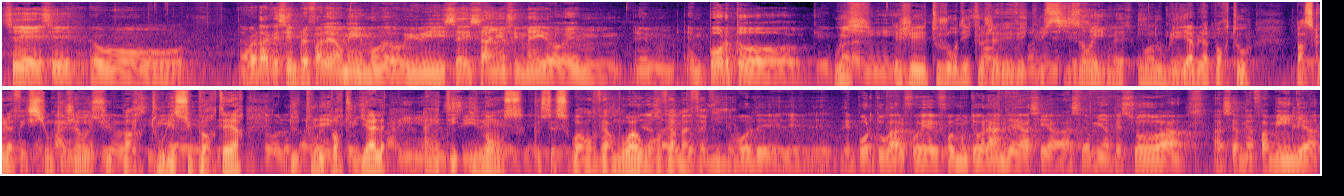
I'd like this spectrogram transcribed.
Sí. Uh, la verdad que siempre lo mismo. Yo viví seis años y medio en, en, en Porto. Que Oui, j'ai toujours dit que j'avais vécu six ans et demi inoubliables à porque Porto, parce que l'affection que j'ai reçue par tous les supporters de tout le Portugal a été immense, que ce soit envers moi ou envers ma famille. de, Portugal fue muy grande hacia, hacia mi pessoa, hacia mi familia.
